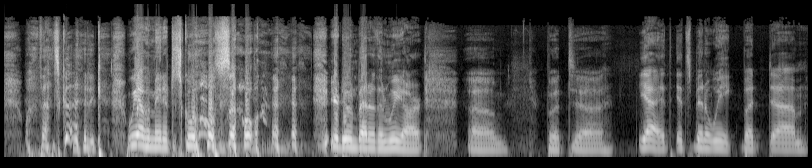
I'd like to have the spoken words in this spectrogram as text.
well, that's good. we haven't made it to school, so you're doing better than we are. Um, but uh, yeah, it, has been a week, but. Um,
